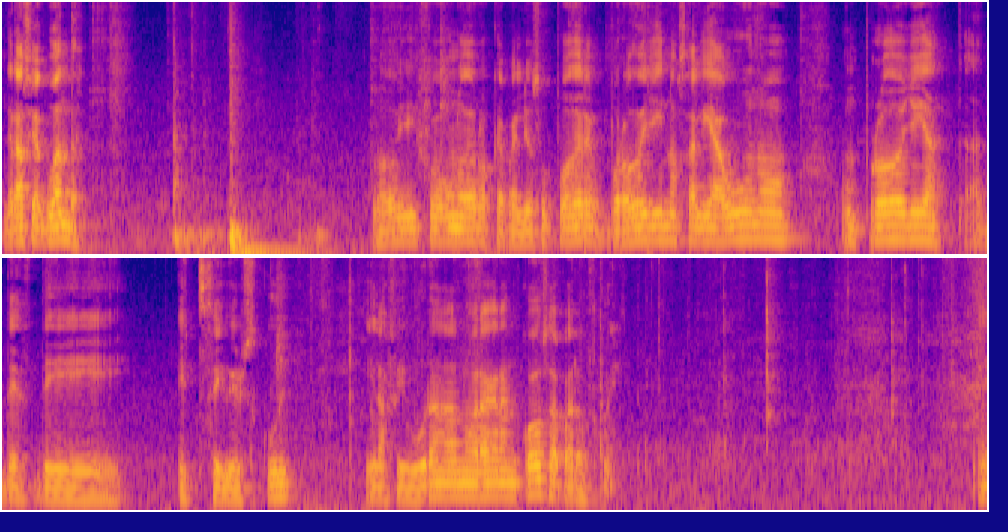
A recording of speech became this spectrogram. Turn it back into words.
gracias Wanda. Prodigy fue uno de los que perdió sus poderes. Prodigy no salía uno, un Prodigy desde Xavier School. Y la figura no era gran cosa, pero fue. Eh,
